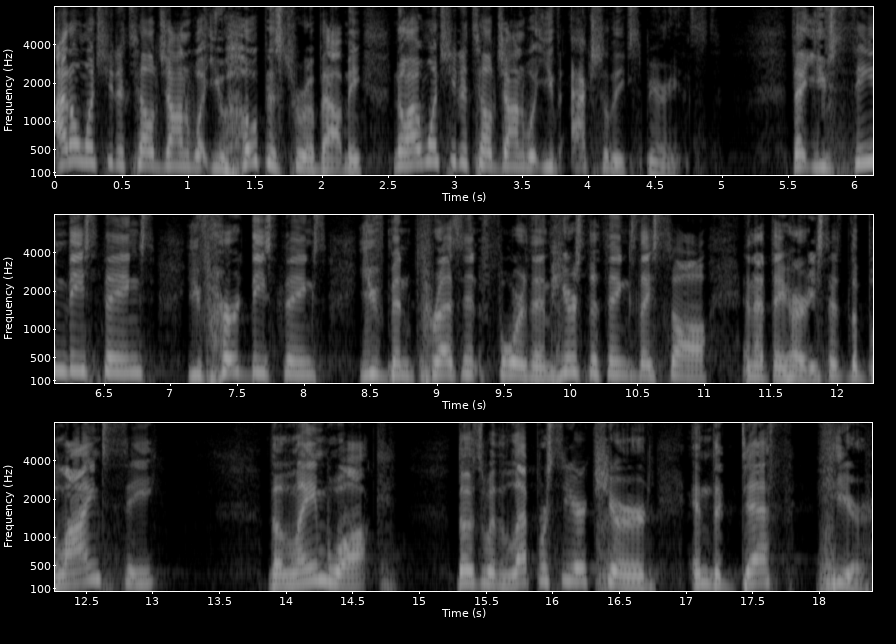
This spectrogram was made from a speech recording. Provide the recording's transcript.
I don't want you to tell John what you hope is true about me. No, I want you to tell John what you've actually experienced that you've seen these things, you've heard these things, you've been present for them. Here's the things they saw and that they heard. He says, The blind see, the lame walk, those with leprosy are cured, and the deaf hear.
